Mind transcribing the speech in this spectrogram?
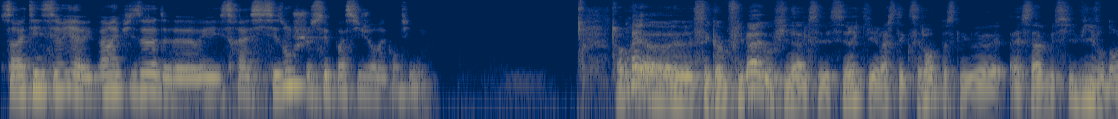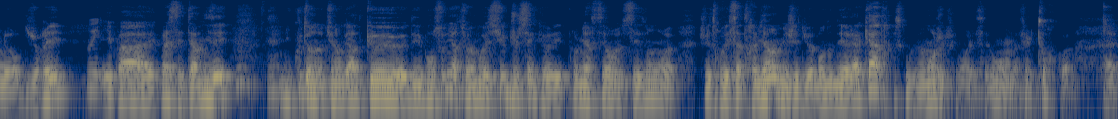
Ça aurait été une série avec 20 épisodes euh, et il serait à 6 saisons, je sais pas si j'aurais continué. Après, euh, c'est comme Fleabag au final, c'est des séries qui restent excellentes parce qu'elles elles savent aussi vivre dans leur durée Oui. et pas, et pas s'éterniser. Du coup, tu n'en gardes que des bons souvenirs. Tu vois, moi aussi, je sais que les premières sa- saisons, euh, j'ai trouvé ça très bien, mais j'ai dû abandonner à la 4 parce qu'au bout d'un moment, j'ai fait, bon, allez, c'est bon, on a fait le tour, quoi. Ouais.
